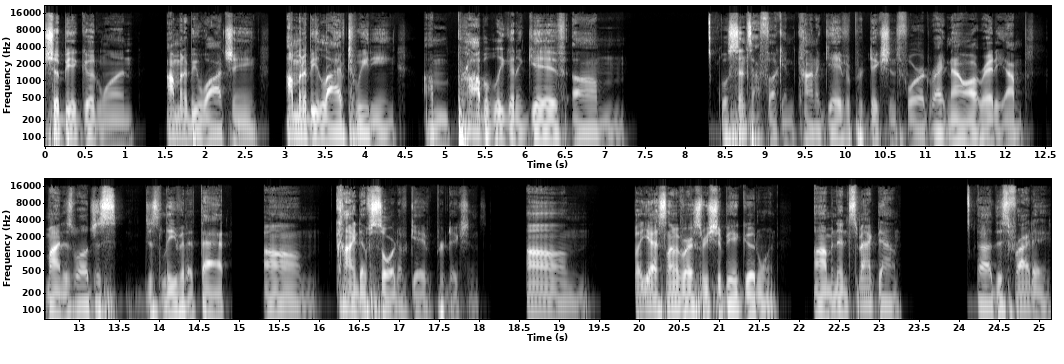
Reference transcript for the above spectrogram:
Should be a good one. I'm going to be watching. I'm going to be live tweeting. I'm probably going to give, um, well, since I fucking kind of gave a predictions for it right now already, I'm might as well just just leave it at that. Um, kind of, sort of gave predictions. Um, but yeah, Slammiversary should be a good one. Um, and then SmackDown uh, this Friday,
